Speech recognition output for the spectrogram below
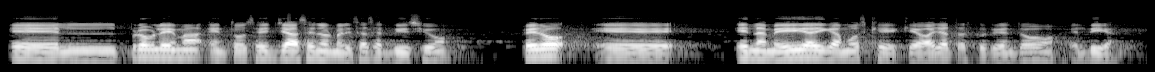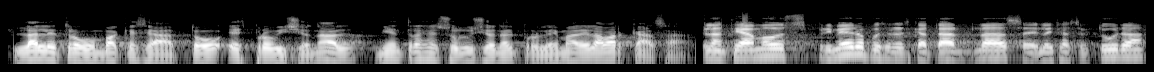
el problema, entonces ya se normaliza el servicio, pero eh, en la medida, digamos, que, que, vaya transcurriendo el día. La electrobomba que se adaptó es provisional mientras se soluciona el problema de la barcaza. Planteamos primero pues rescatar las, eh, la infraestructura,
